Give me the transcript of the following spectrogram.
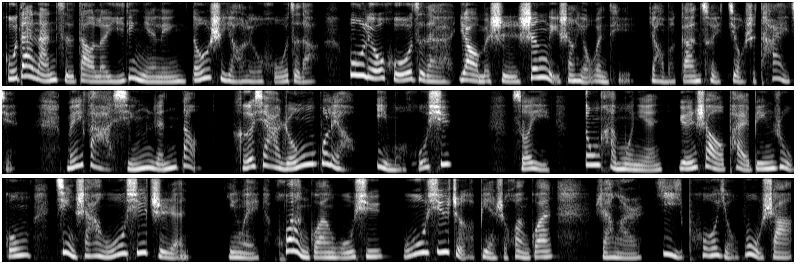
古代男子到了一定年龄都是要留胡子的，不留胡子的，要么是生理上有问题，要么干脆就是太监，没法行人道，麾下容不了一抹胡须。所以东汉末年，袁绍派兵入宫，尽杀无须之人，因为宦官无须，无须者便是宦官。然而亦颇有误杀，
